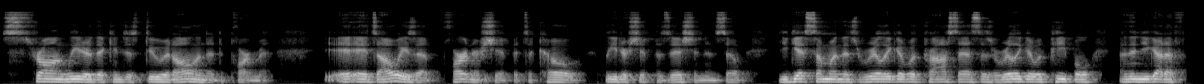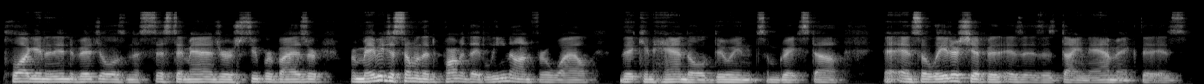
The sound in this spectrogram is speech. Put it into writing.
strong leader that can just do it all in a department it's always a partnership it's a co leadership position and so you get someone that's really good with processes or really good with people and then you got to plug in an individual as an assistant manager or supervisor or maybe just someone in the department they lean on for a while that can handle doing some great stuff and so leadership is, is, is dynamic that is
